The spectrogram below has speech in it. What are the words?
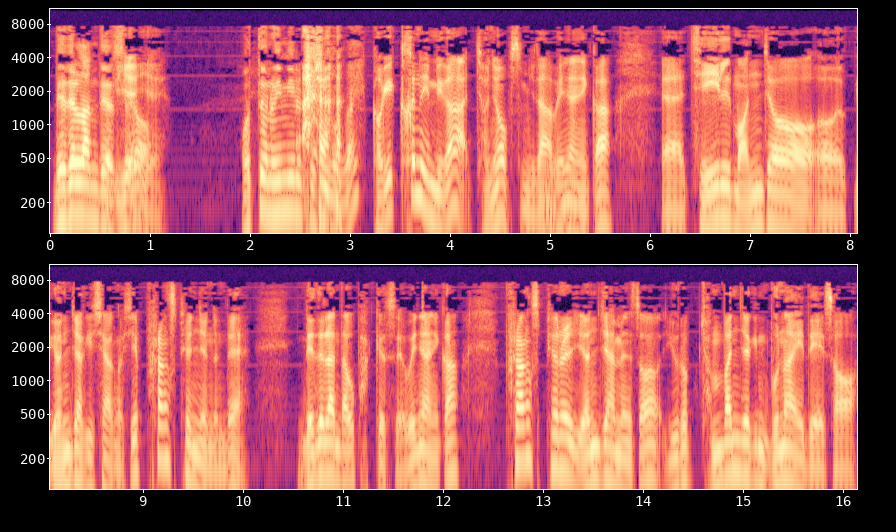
네덜란드였어요. 예, 예. 어떤 의미를 주신 건가요? 거기 큰 의미가 전혀 없습니다. 음. 왜냐하니까 예, 제일 먼저 어, 연작이 시작한 것이 프랑스 편이었는데 네덜란드하고 바뀌었어요. 왜냐하니까 프랑스 편을 연재하면서 유럽 전반적인 문화에 대해서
